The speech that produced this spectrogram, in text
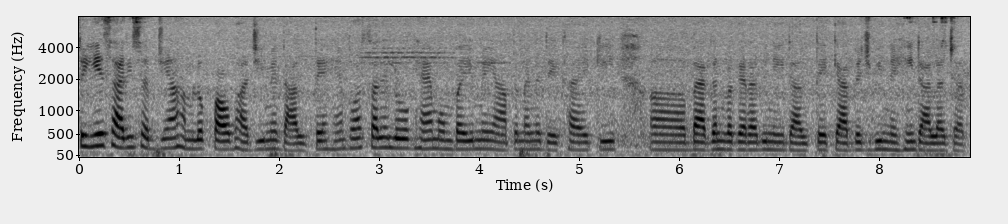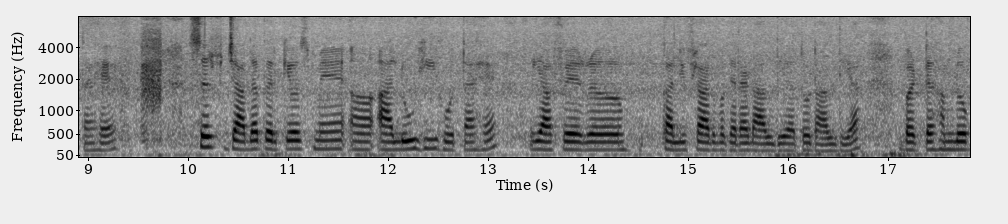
तो ये सारी सब्ज़ियाँ हम लोग पाव भाजी में डालते हैं। बहुत सारे लोग हैं मुंबई में, यहाँ पे मैंने देखा है कि बैगन वगैरह भी नहीं डालते कैबेज भी नहीं डाला जाता है। सिर्फ़ ज़्यादा करके उसमें आलू ही होता है, या फिर कालीफ्लावर वगैरह डाल दिया तो डाल दिया। बट हम लोग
